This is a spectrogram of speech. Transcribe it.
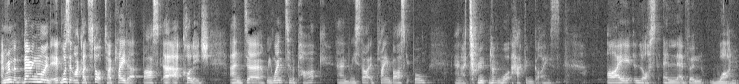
and remember, bearing in mind, it wasn't like I'd stopped. I played at, bas- uh, at college, and uh, we went to the park, and we started playing basketball. And I don't know what happened, guys. I lost 11 1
